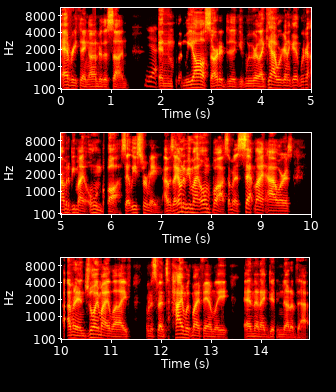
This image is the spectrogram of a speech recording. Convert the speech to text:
everything under the sun yeah and when we all started to get, we were like yeah we're gonna get we're i'm gonna be my own boss at least for me i was like i'm gonna be my own boss i'm gonna set my hours I'm to enjoy my life. I'm to spend time with my family. And then I did none of that.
